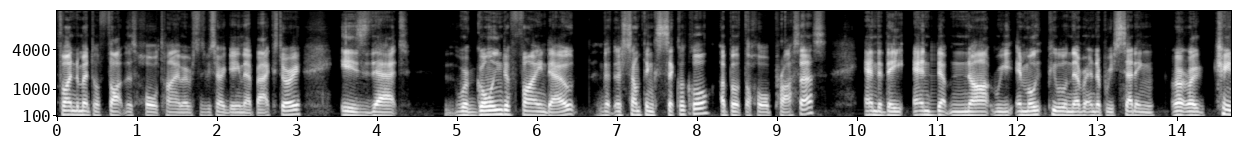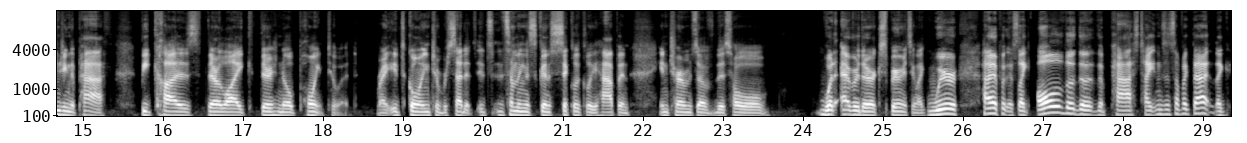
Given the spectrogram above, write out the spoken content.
fundamental thought this whole time ever since we started getting that backstory is that we're going to find out that there's something cyclical about the whole process and that they end up not re and most people never end up resetting or, or changing the path because they're like there's no point to it right? It's going to reset. It it's, it's something that's going to cyclically happen in terms of this whole whatever they're experiencing. Like we're how do i put this? Like all the the, the past titans and stuff like that like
